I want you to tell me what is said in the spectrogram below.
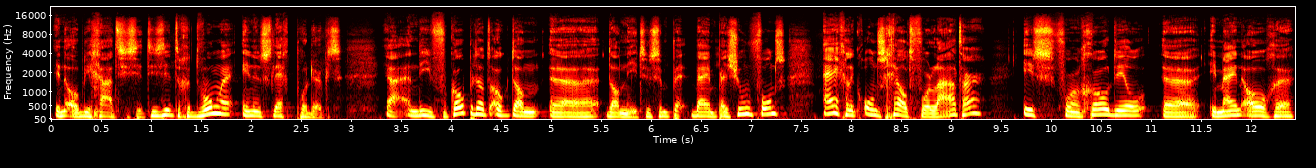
in obligaties zitten. Die zitten gedwongen in een slecht product. Ja, en die verkopen dat ook dan, uh, dan niet. Dus bij een pensioenfonds eigenlijk ons geld voor later is voor een groot deel uh, in mijn ogen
